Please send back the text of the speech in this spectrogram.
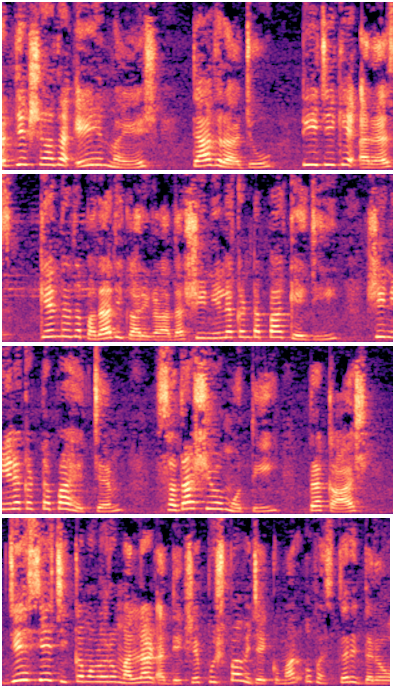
ಅಧ್ಯಕ್ಷರಾದ A N Mahesh, Thyagaraju, T G K Aras, ಕೇಂದ್ರದ ಪದಾಧಿಕಾರಿಗಳಾದ Shri Neelakanthappa K G, Shri Neelakanthappa H M Sadashivamurthy, Prakash, J C A Chikkamagaluru Malnad ಅಧ್ಯಕ್ಷೆ ಪುಷ್ಪಾ ವಿಜಯಕುಮಾರ್ ಉಪಸ್ಥಿತರಿದ್ದರು.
